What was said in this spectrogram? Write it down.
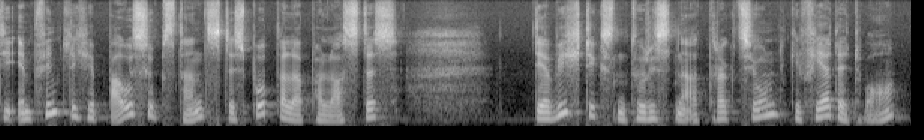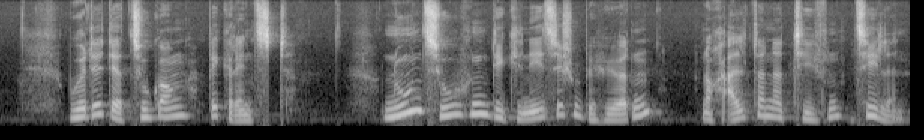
die empfindliche Bausubstanz des Potala-Palastes, der wichtigsten Touristenattraktion, gefährdet war, wurde der Zugang begrenzt. Nun suchen die chinesischen Behörden nach alternativen Zielen.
